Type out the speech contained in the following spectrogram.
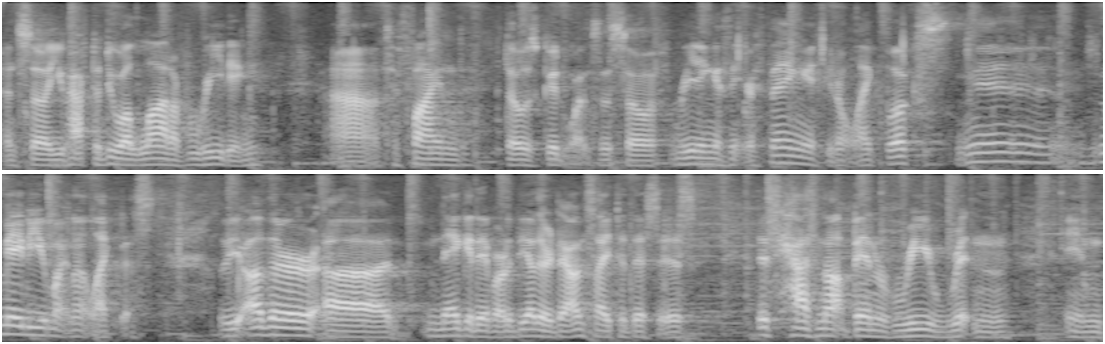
And so you have to do a lot of reading uh, to find those good ones. And so if reading isn't your thing, if you don't like books, eh, maybe you might not like this. The other uh, negative or the other downside to this is this has not been rewritten in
